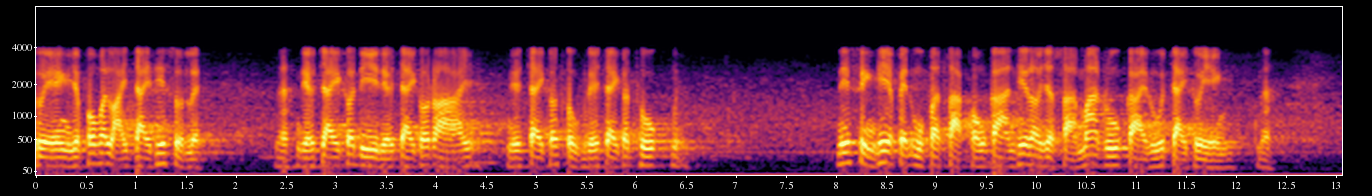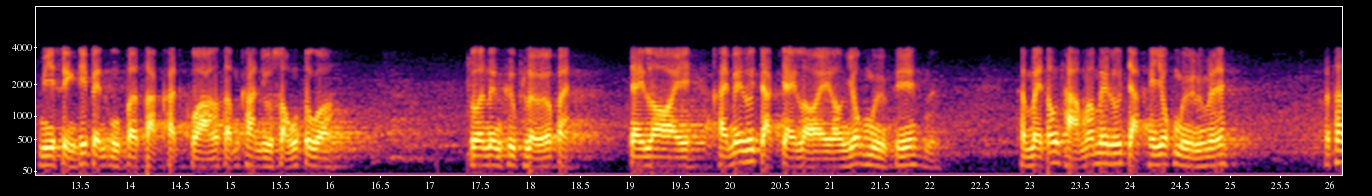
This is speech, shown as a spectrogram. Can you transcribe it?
ตัวเองจะพบว่าหลายใจที่สุดเลยนะเดี๋ยวใจก็ดี เดี๋ยวใจก็ร้าย เดี๋ยวใจก็สุข เดี๋ยวใจก็ทุกข์นี่สิ่งที่จะเป็นอุปสรรคของการที่เราจะสามารถรู้กายรู้ใจตัวเองนะมีสิ่งที่เป็นอุปสรรคขัดขวางสำคัญอยู่สองตัว ตัวหนึ่งคือเผลอไป ใจลอย ใครไม่รู้จักใจลอย ลองยกมือสิทำไมต้องถามว่าไม่รู้จักให้ยกมือหรือไหมเพราะถ้า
